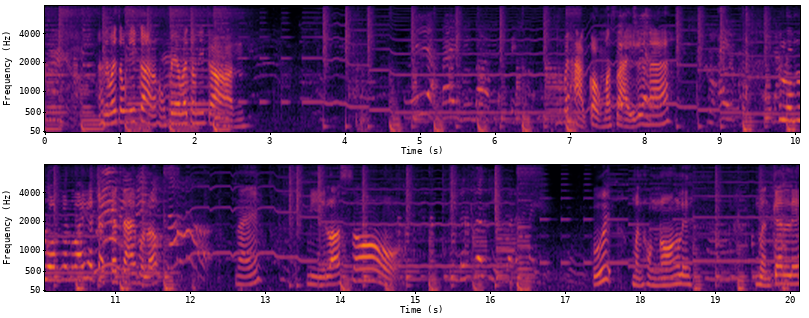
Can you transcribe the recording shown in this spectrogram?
ใช่เหรออันนี้ไว้ตรงนี้ก่อนของเฟย์ไว้ตรงนี้ก่อนไม่อยากได้นี่บ้างเป็ดต้องไปหากล่องมาใส่ด้วยนะของไอ้อะไรไอ้ดรวมๆกันไว้กระจัดกระจายหมดแล้ว ไหนหมีลอสโซำมีเสื้อขีดมาทำไมอยู่อุ้ยเหมือนของน้องเลย เหมือนกันเลย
